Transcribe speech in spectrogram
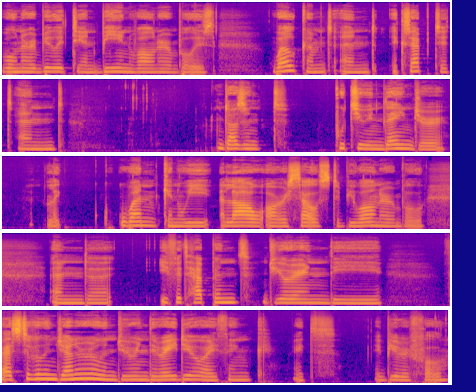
vulnerability and being vulnerable is welcomed and accepted and doesn't put you in danger. Like, when can we allow ourselves to be vulnerable? And uh, if it happened during the festival in general and during the radio, I think it's a beautiful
